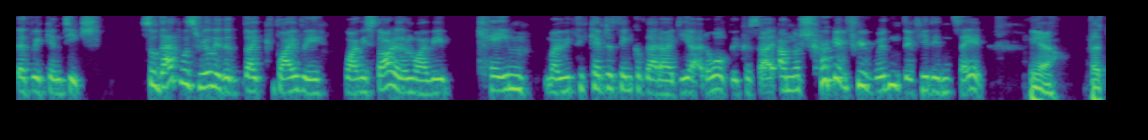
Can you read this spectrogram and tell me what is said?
that we can teach. So that was really the like why we why we started and why we came why we came to think of that idea at all because I, i'm not sure if we wouldn't if you didn't say it. Yeah that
